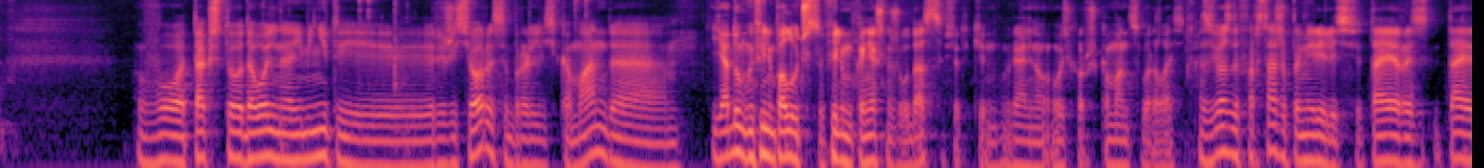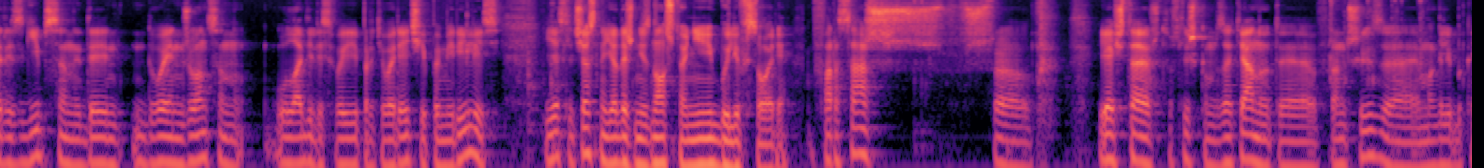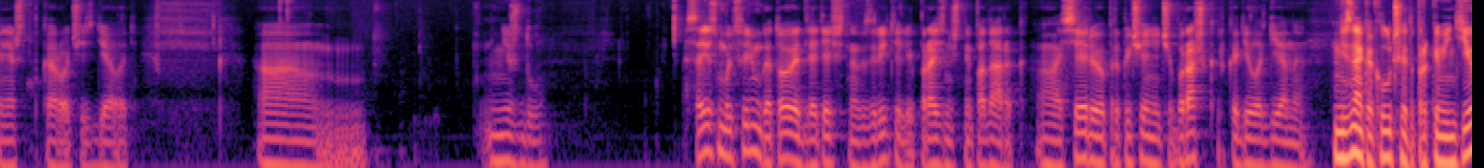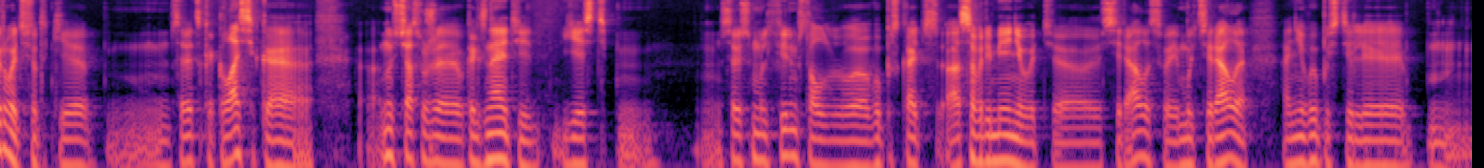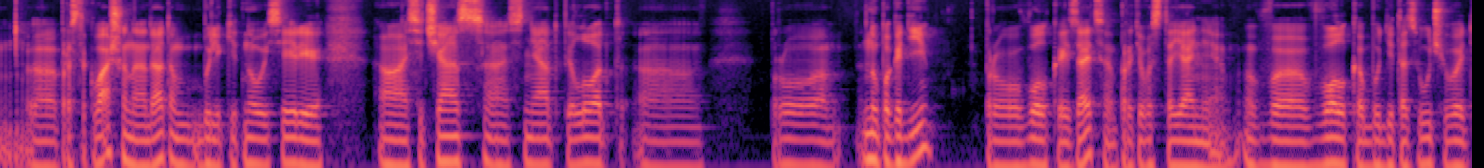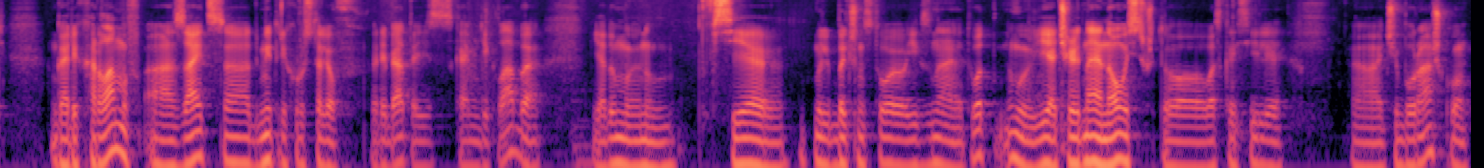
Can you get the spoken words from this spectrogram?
Вот, так что довольно именитые режиссеры собрались, команда. Я думаю, фильм получится. Фильм, конечно же, удастся все-таки. Ну, реально очень хорошая команда собралась. Звезды Форсажа помирились. Тайрис, Тайрис Гибсон и Дэйн, Дуэйн Джонсон уладили свои противоречия и помирились. Если честно, я даже не знал, что они были в ссоре. Форсаж... Я считаю, что слишком затянутая франшиза. Могли бы, конечно, покороче сделать. Не жду. Союз мультфильм готовит для отечественных зрителей праздничный подарок. А, серию приключений Чебурашек крокодила Гены. Не знаю, как лучше это прокомментировать. Все-таки советская классика. Ну, сейчас уже, как знаете, есть Союз мультфильм стал э, выпускать, осовременивать э, сериалы свои, мультсериалы. Они выпустили э, Простоквашино, да, там были какие-то новые серии. А сейчас снят пилот про «Ну, погоди», про волка и зайца, противостояние. В волка будет озвучивать Гарик Харламов, а зайца Дмитрий Хрусталев. Ребята из Comedy Club, я думаю, ну, все, большинство их знают. Вот, ну, и очередная новость, что воскресили э, Чебурашку.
